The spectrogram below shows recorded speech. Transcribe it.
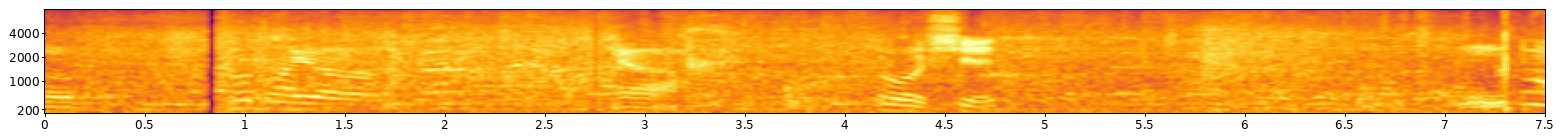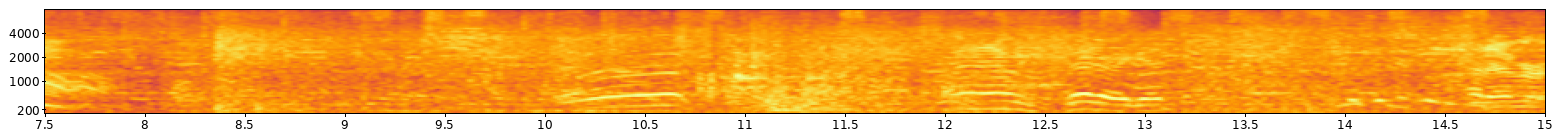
Nice. Put my uh, a of shit. That was better, I guess. Whatever.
